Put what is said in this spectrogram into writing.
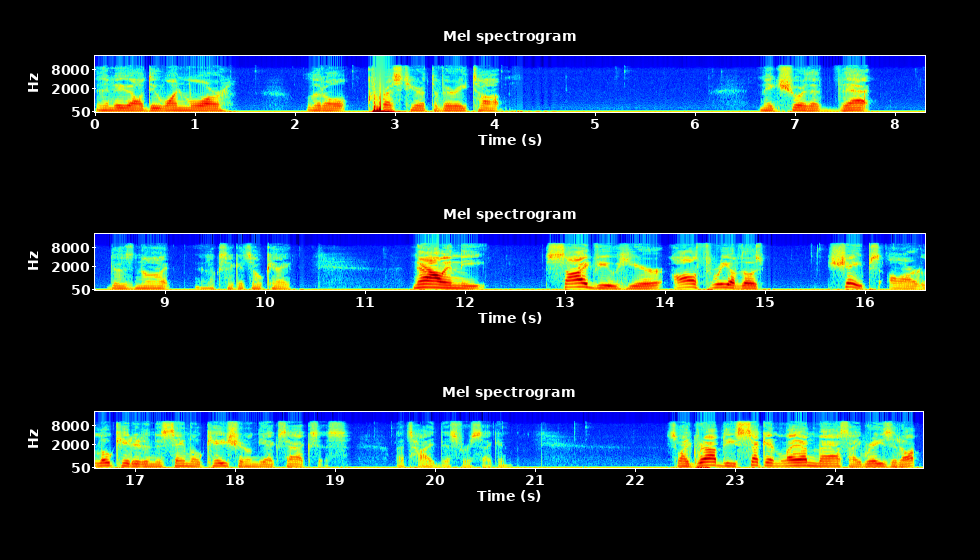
And then maybe I'll do one more little crest here at the very top make sure that that does not it looks like it's okay now in the side view here all three of those shapes are located in the same location on the x-axis let's hide this for a second. So I grab the second landmass I raise it up.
